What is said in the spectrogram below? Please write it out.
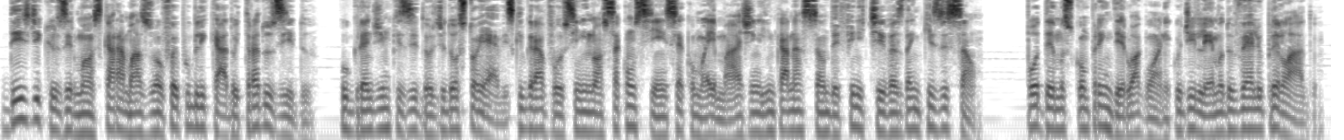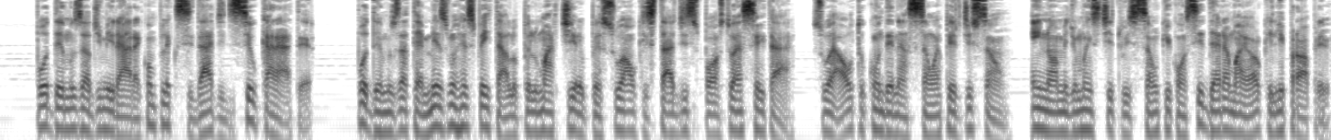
Desde que os irmãos Karamazov foi publicado e traduzido, o grande inquisidor de Dostoiévski gravou-se em nossa consciência como a imagem e encarnação definitivas da Inquisição. Podemos compreender o agônico dilema do velho prelado. Podemos admirar a complexidade de seu caráter. Podemos até mesmo respeitá-lo pelo martírio pessoal que está disposto a aceitar sua autocondenação à perdição, em nome de uma instituição que considera maior que ele próprio.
